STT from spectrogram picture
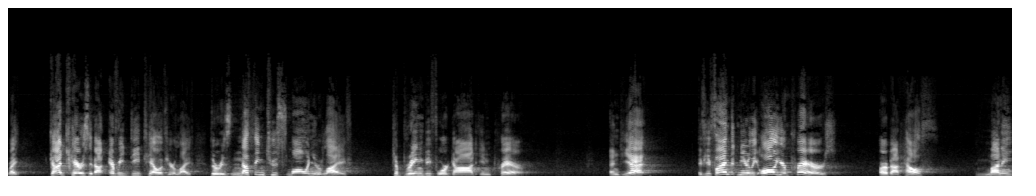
right? God cares about every detail of your life. There is nothing too small in your life to bring before God in prayer. And yet, if you find that nearly all your prayers are about health and money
